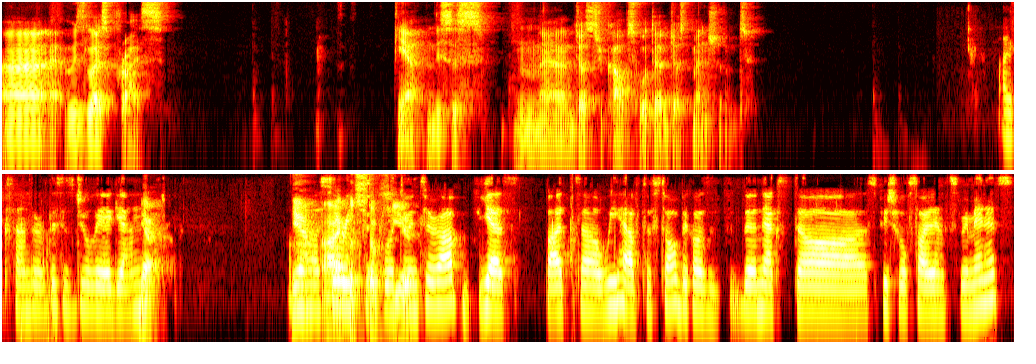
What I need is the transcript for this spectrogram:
uh, with less price. Yeah this is mm, uh, just recaps what i've just mentioned. Alexander this is julie again. Yeah. Yeah uh, sorry to, to interrupt. Yes but uh, we have to stop because the next uh, speech will start in three minutes.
